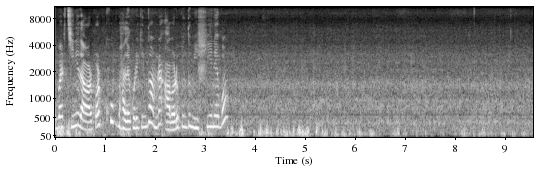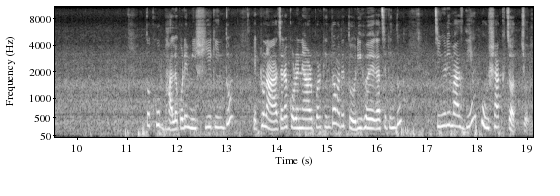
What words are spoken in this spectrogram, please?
এবার চিনি দেওয়ার পর খুব ভালো করে কিন্তু আমরা আবারও কিন্তু মিশিয়ে নেব। তো খুব ভালো করে মিশিয়ে কিন্তু একটু নাড়াচাড়া করে নেওয়ার পর কিন্তু আমাদের তৈরি হয়ে গেছে কিন্তু চিংড়ি মাছ দিয়ে পুঁশাক চচ্চড়ি।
